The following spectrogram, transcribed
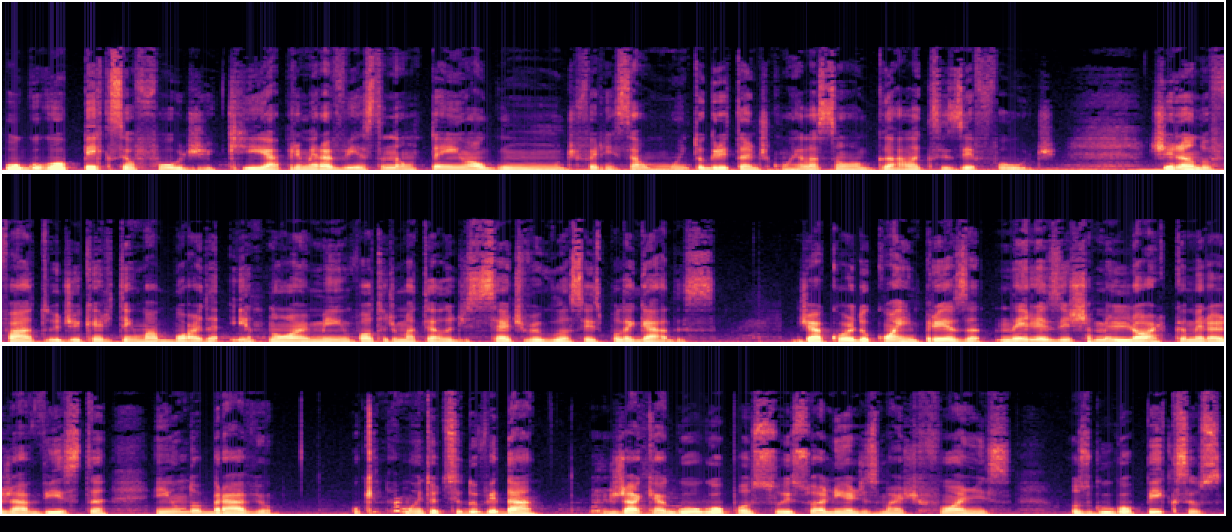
O Google Pixel Fold, que à primeira vista não tem algum diferencial muito gritante com relação ao Galaxy Z Fold, tirando o fato de que ele tem uma borda enorme em volta de uma tela de 7,6 polegadas. De acordo com a empresa, nele existe a melhor câmera já vista em um dobrável, o que não é muito de se duvidar, já que a Google possui sua linha de smartphones, os Google Pixels,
